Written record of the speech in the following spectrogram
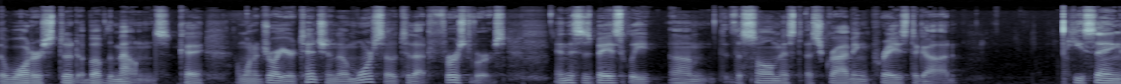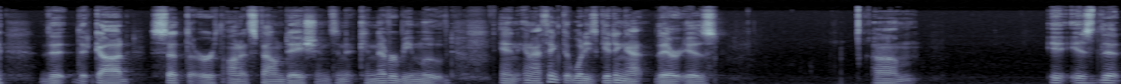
The water stood above the mountains. Okay. I want to draw your attention, though, more so to that first verse. And this is basically um, the psalmist ascribing praise to God. He's saying that, that God set the earth on its foundations and it can never be moved. And, and I think that what he's getting at there is, um, is that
